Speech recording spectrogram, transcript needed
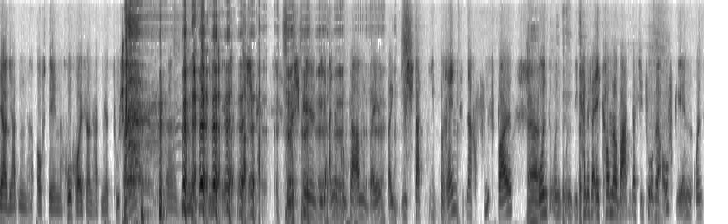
Ja, wir hatten auf den Hochhäusern hatten wir Zuschauer, äh, die, die das Spiel sich angeguckt haben, weil, weil die Stadt, die brennt nach Fußball ja. und, und, und die kann es eigentlich kaum erwarten, dass die Tore aufgehen. Und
